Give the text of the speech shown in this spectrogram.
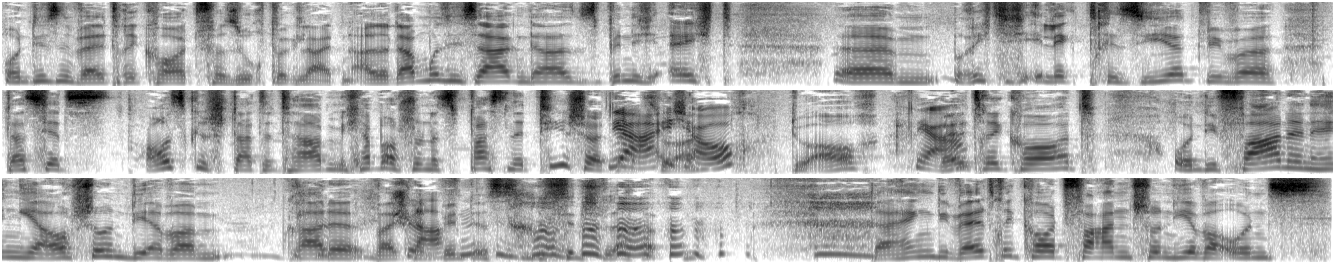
und diesen Weltrekordversuch begleiten. Also da muss ich sagen, da bin ich echt ähm, richtig elektrisiert, wie wir das jetzt ausgestattet haben. Ich habe auch schon das passende T-Shirt Ja, ich an. auch. Du auch? Ja. Weltrekord. Und die Fahnen hängen ja auch schon, die aber gerade, weil schlafen. kein Wind ist, ein bisschen schlafen. Da hängen die Weltrekordfahnen schon hier bei uns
